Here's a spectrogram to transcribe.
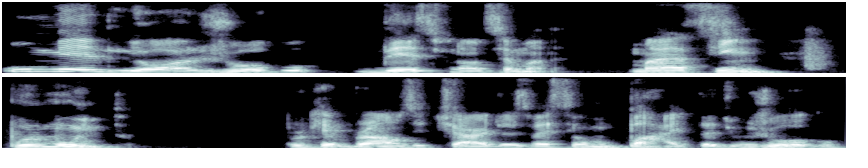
o melhor jogo desse final de semana. Mas assim, por muito. Porque Browns e Chargers vai ser um baita de um jogo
